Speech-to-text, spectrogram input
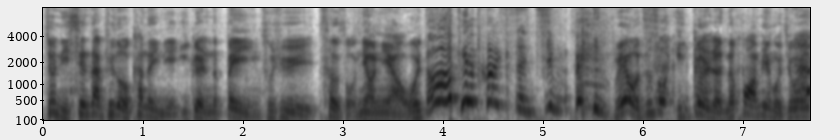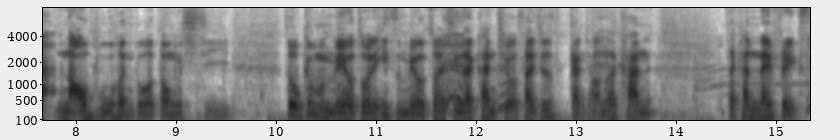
就你现在，譬如说我看到你一个人的背影出去厕所尿尿，我啊天哪，神经病！没有，我是说一个人的画面，我就会脑补很多东西，所以我根本没有昨天一直没有专心在看球赛，就是感觉好像在看在看 Netflix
